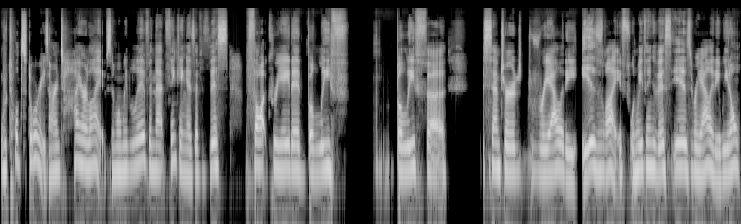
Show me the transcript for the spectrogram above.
We're told stories our entire lives and when we live in that thinking as if this thought created belief belief uh, centered reality is life. When we think this is reality we don't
